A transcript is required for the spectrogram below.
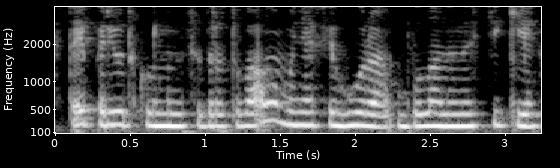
в той період, коли мене це дратувало, моя фігура була не настільки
